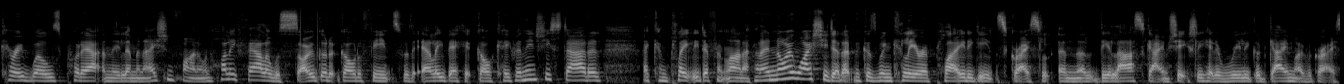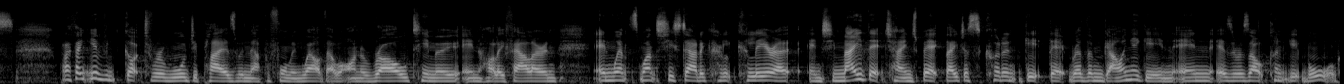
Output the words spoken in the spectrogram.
Kiri Wills put out in the elimination final, and Holly Fowler was so good at goal defence with Ali back at goalkeeper, and then she started a completely different lineup. And I know why she did it because when Kelera played against Grace in the, their last game, she actually had a really good game over Grace. But I think you've got to reward your players when they're performing well. They were on a roll, Temu and Holly Fowler, and, and once, once she started Kelera and she made that change back, they just couldn't get that rhythm going again, and as a result, couldn't get ball.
